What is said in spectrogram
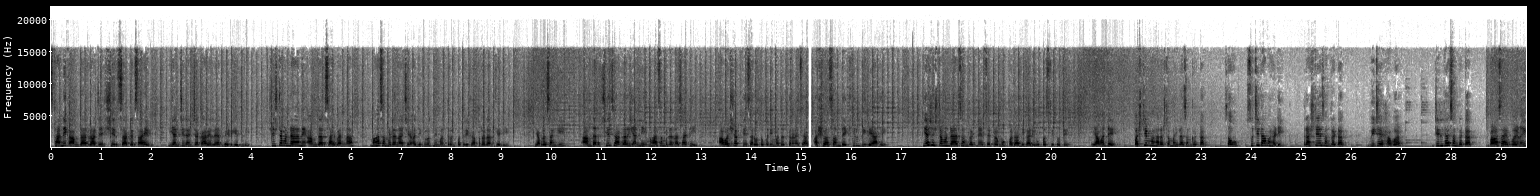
स्थानिक आमदार राजेश क्षीरसागर साहेब यांची त्यांच्या कार्यालयात भेट घेतली. शिष्टमंडळाने आमदार साहेबांना महासंमेलनाची अधिकृत निमंत्रण पत्रिका प्रदान केली. या प्रसंगी आमदार क्षीरसागर यांनी महासंमेलनासाठी आवश्यक ती सर्वतोपरी मदत करण्याचे आश्वासन देखील दिले आहे. या शिष्टमंडळात संघटनेचे प्रमुख पदाधिकारी उपस्थित होते. यामध्ये पश्चिम महाराष्ट्र महिला संघटक सौ. सुचिता महाडिक राष्ट्रीय संघटक विजय हावळ जिल्हा संघटक बाळासाहेब वणई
